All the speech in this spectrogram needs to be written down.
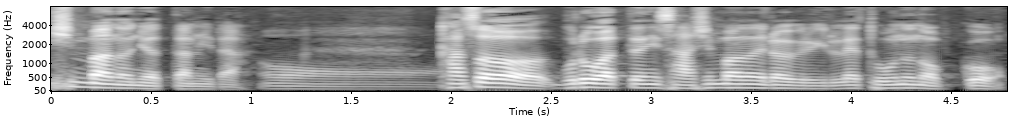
20만 원이었답니다. 어. 가서 물어봤더니 40만 원이라고 그러길래 돈은 없고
